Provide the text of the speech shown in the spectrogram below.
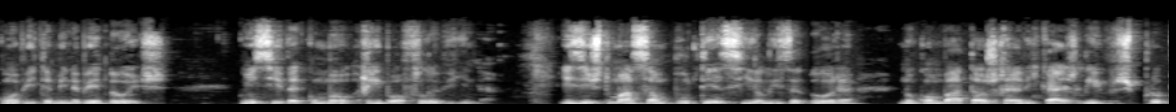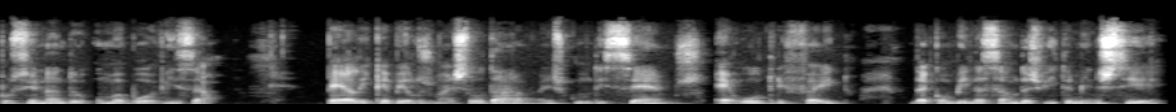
com a vitamina B2, conhecida como riboflavina. Existe uma ação potencializadora no combate aos radicais livres, proporcionando uma boa visão. Pele e cabelos mais saudáveis, como dissemos, é outro efeito da combinação das vitaminas C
